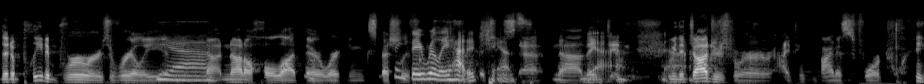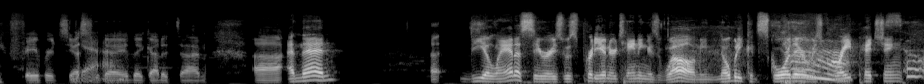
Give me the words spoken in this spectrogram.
the depleted Brewers. Really, yeah, not not a whole lot there working, especially. they really had a chance. No, nah, they yeah. didn't. I mean, the Dodgers were, I think, minus four twenty favorites yesterday. Yeah. They got it done, uh, and then uh, the Atlanta series was pretty entertaining as well. I mean, nobody could score yeah. there. It was great pitching. So,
